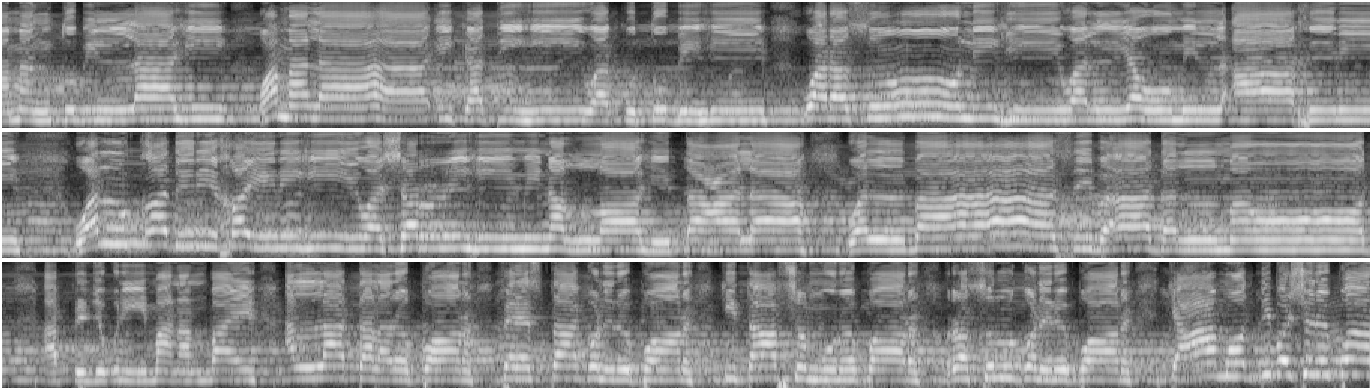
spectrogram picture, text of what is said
আমানতু বিল্লাহি ওয়া মালাইকাতিহি ওয়া কুতুবিহি ওয়া রাসূলিহি ওয়াল ইয়াউমিল আখিরি। খাইরিহি ওয়া শাররিহি মিনাল্লাহি তাআলা ওয়াল বাসি বাদাল মাউত। আপনি যখন ইমান আনবাই আল্লাহ তালার উপর ফেরেস্তাগণের উপর কিতাব সমূহের উপর, রসুলগণের উপর কেমত দিবসের উপর,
